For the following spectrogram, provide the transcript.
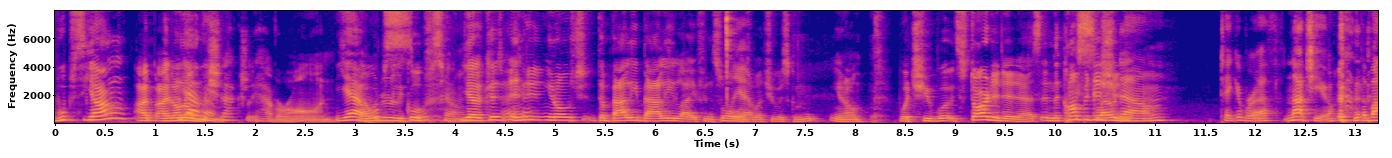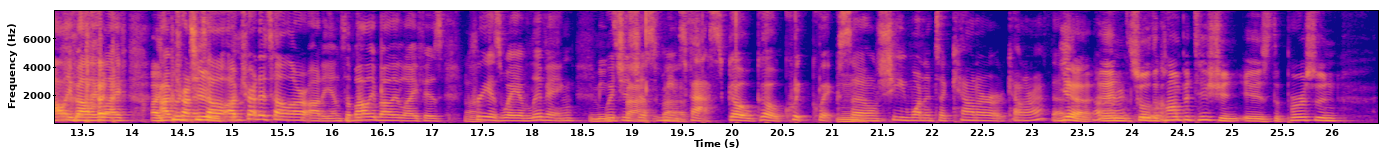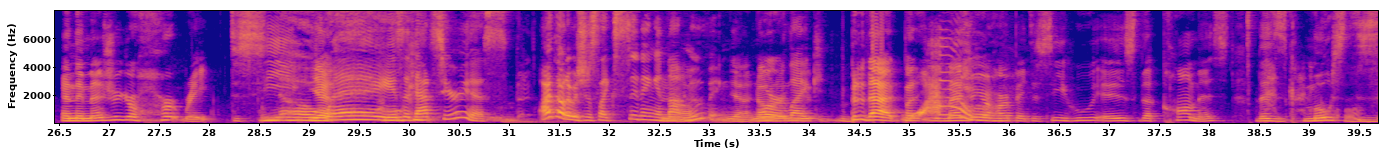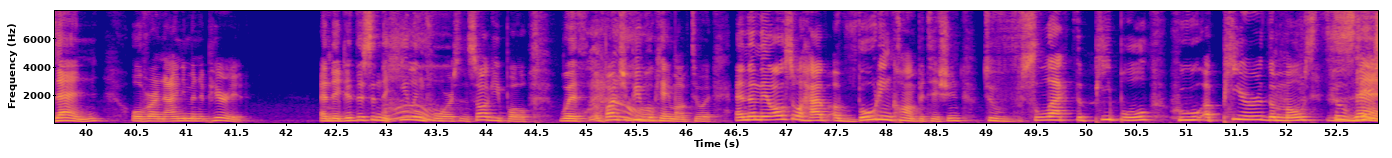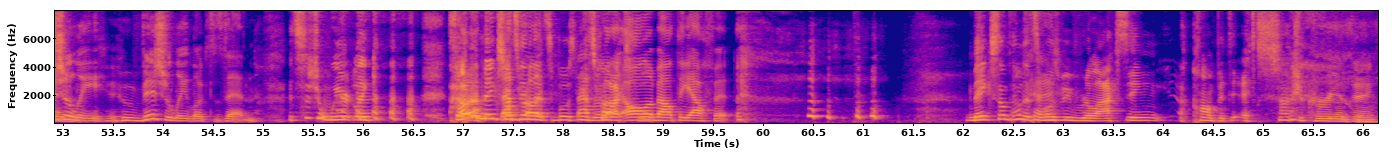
Woopsyang, I, I don't Yeah, know. We should actually have her on. Yeah, that would be really cool. Whoops. Yeah, because and you know the Bali Bali life in Seoul Yeah. is what she was, you know, what she started it as, and the competition. slow down. Take a breath. Not you. The Bali Bali life. I am could trying too. to tell. I'm trying to tell our audience. The Bali Bali life is Korea's way of living, which is fast, just means fast. fast. Go, go, quick, quick. So mm. she wanted to counter counteract that. Yeah, All and so the competition is the person, and they measure your heart rate to see. No yeah, way. who Is it can- that serious? I thought it was just like sitting and not moving. Yeah, no, Or like a bit of that, but you measure your Wow. heart rate to see who is the calmest, the most zen over a ninety-minute period. And they did this in the healing Oh. forest in Seogwipo with a bunch of people came up to it. And then they also have a voting competition to v- select the people who appear the most who zen. visually who visually looked zen. It's such a weird like how to make something probably, that's supposed to that's be probably relaxed. all about the outfit. make something that's supposed to be relaxing a competition. It's such a Korean thing.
